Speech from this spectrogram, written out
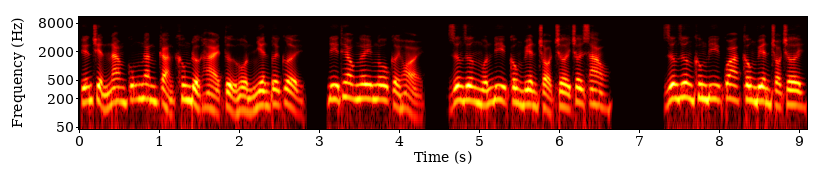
Yến triển nam cũng ngăn cản không được hài tử hồn nhiên tươi cười, đi theo ngây ngô cười hỏi, Dương Dương muốn đi công viên trò chơi chơi sao? Dương Dương không đi qua công viên trò chơi,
